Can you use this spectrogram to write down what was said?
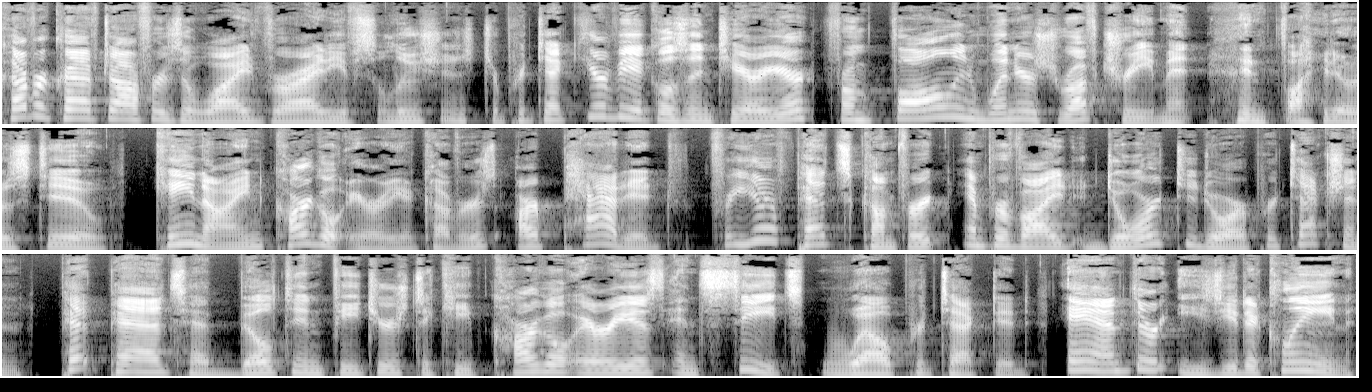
Covercraft offers a wide variety of solutions to protect your vehicle's interior from fall and winter's rough treatment, and Fido's too. Canine cargo area covers are padded for your pet's comfort and provide door to door protection. Pet pads have built in features to keep cargo areas and seats well protected, and they're easy to clean.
